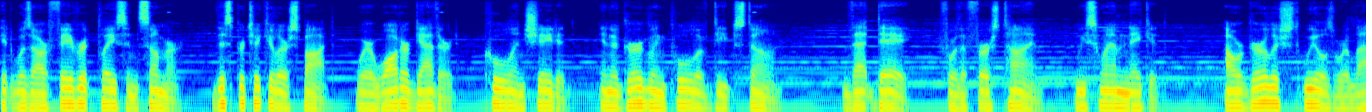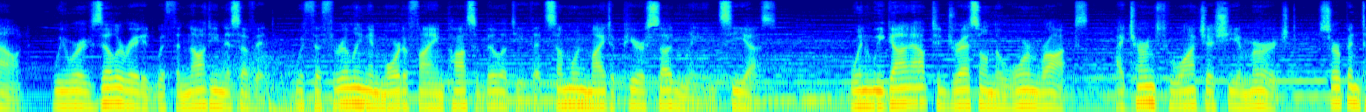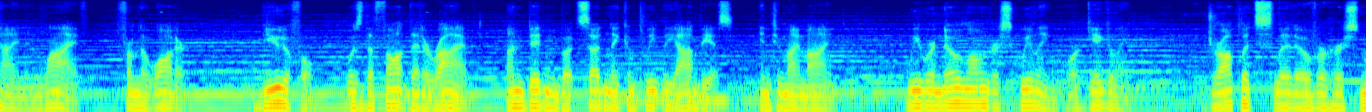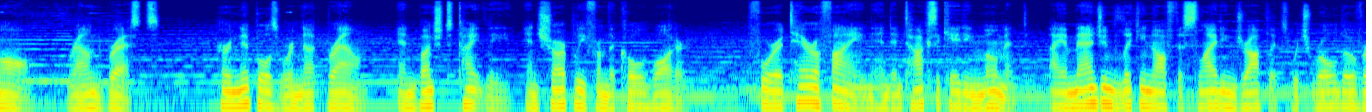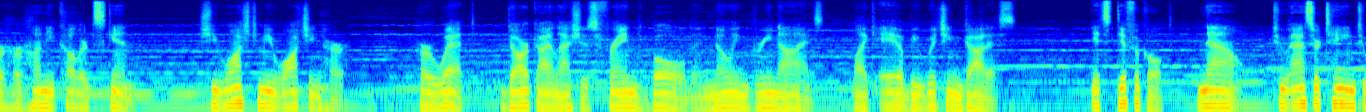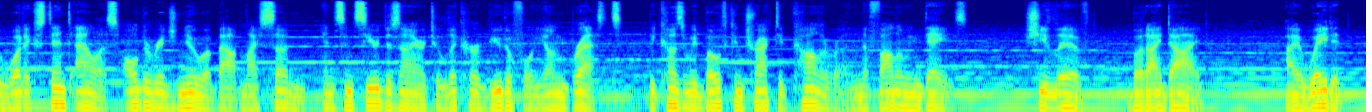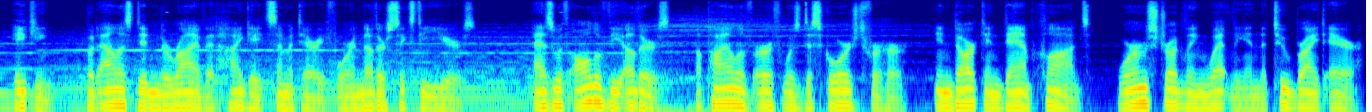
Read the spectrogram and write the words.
It was our favorite place in summer, this particular spot, where water gathered, cool and shaded, in a gurgling pool of deep stone. That day, for the first time, we swam naked. Our girlish squeals were loud, we were exhilarated with the naughtiness of it, with the thrilling and mortifying possibility that someone might appear suddenly and see us. When we got out to dress on the warm rocks, I turned to watch as she emerged, serpentine and lithe, from the water. Beautiful, was the thought that arrived, unbidden but suddenly completely obvious, into my mind. We were no longer squealing or giggling. Droplets slid over her small, round breasts, her nipples were nut brown, and bunched tightly and sharply from the cold water. For a terrifying and intoxicating moment, I imagined licking off the sliding droplets which rolled over her honey-colored skin. She watched me watching her. Her wet, dark eyelashes framed bold and knowing green eyes, like a bewitching goddess. It's difficult, now, to ascertain to what extent Alice Aldridge knew about my sudden and sincere desire to lick her beautiful young breasts, because we both contracted cholera in the following days. She lived, but I died. I waited, aching, but Alice didn't arrive at Highgate Cemetery for another 60 years. As with all of the others, a pile of earth was disgorged for her, in dark and damp clods, worms struggling wetly in the too bright air.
